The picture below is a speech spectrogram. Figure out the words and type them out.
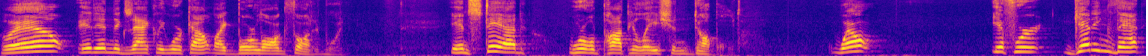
Well, it didn't exactly work out like Borlaug thought it would. Instead, world population doubled. Well, if we're getting that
